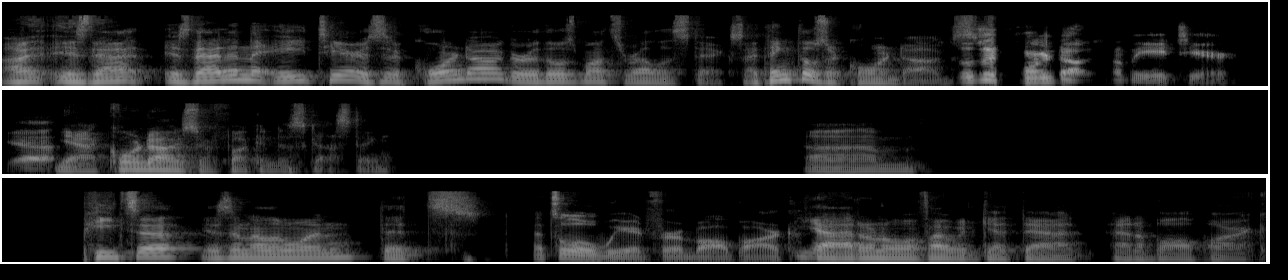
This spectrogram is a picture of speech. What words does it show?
Uh, is that is that in the A tier? Is it a corn dog or are those mozzarella sticks? I think those are corn dogs. Those are corn dogs on the A tier. Yeah. yeah, corn dogs are fucking disgusting. Um, pizza is another one that's That's a little weird for a ballpark. yeah. I don't know if I would get that at a ballpark.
